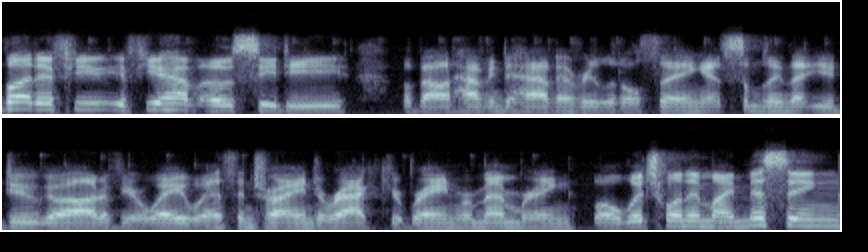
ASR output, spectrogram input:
But if you if you have OCD about having to have every little thing, it's something that you do go out of your way with and trying to rack your brain remembering, well, which one am I missing?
